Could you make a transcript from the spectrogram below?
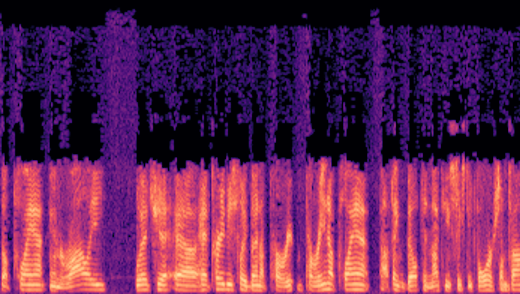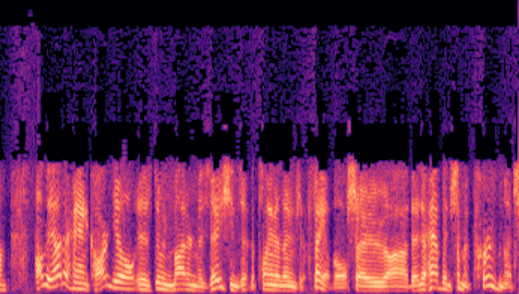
the plant in Raleigh which uh, had previously been a Purina plant, I think built in 1964 sometime. On the other hand, Cargill is doing modernizations at the plant it owns at Fayetteville, so uh, there have been some improvements.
